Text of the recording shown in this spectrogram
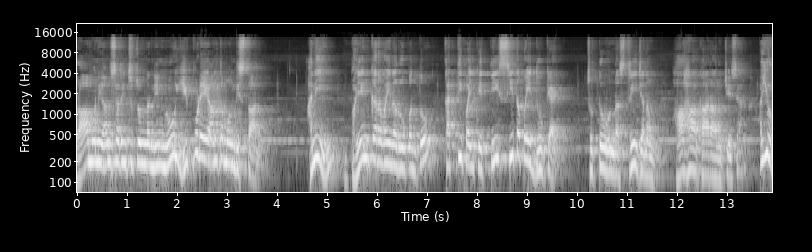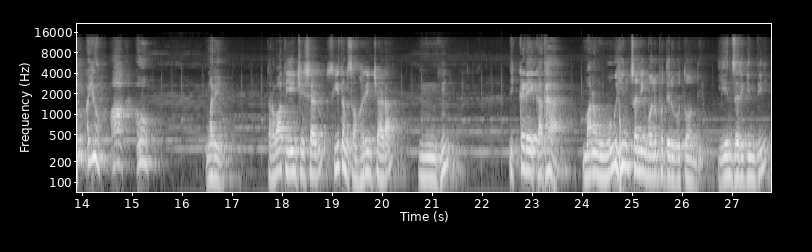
రాముని అనుసరించుచున్న నిన్ను ఇప్పుడే అంతమొందిస్తాను. అని భయంకరమైన రూపంతో కత్తి పైకెత్తి సీతపై దూకాడు. చుట్టూ ఉన్న స్త్రీ జనం హాహాకారాలు చేశారు. అయ్యో అయ్యో ఆ ఓ. మరి తర్వాత ఏం చేశాడు? సీతను సంహరించాడా? ఇక్కడే కథ మనం ఊహించని మలుపు తిరుగుతోంది. ఏం జరిగింది?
